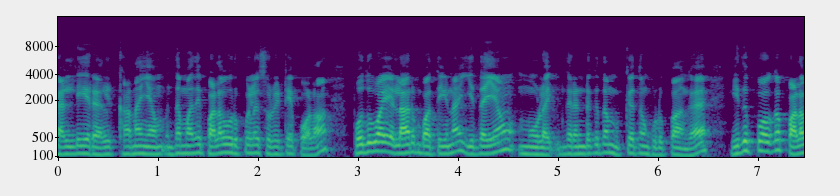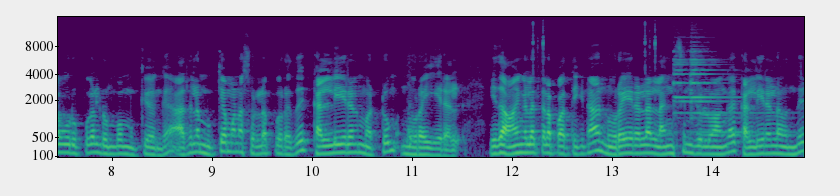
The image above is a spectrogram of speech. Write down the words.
கல்லீரல் கணையம் இந்த மாதிரி பல உறுப்புகளை சொல்லிகிட்டே போகலாம். பொதுவாக எல்லாரும் பார்த்தீங்கன்னா இதயம் மூளை இந்த ரெண்டுக்கு தான் முக்கியத்துவம் கொடுப்பாங்க. இது போக பல உறுப்புகள் ரொம்ப முக்கியங்க. அதில் முக்கியமான சொல்ல போகிறது கல்லீரல் மற்றும் நுரையீரல். இது ஆங்கிலத்தில் பார்த்தீங்கன்னா நுரையீரலை லங்ஸ்ன்னு சொல்லுவாங்க. கல்லீரலை வந்து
